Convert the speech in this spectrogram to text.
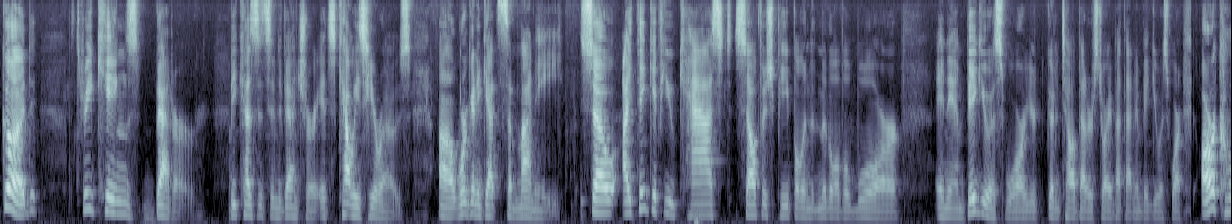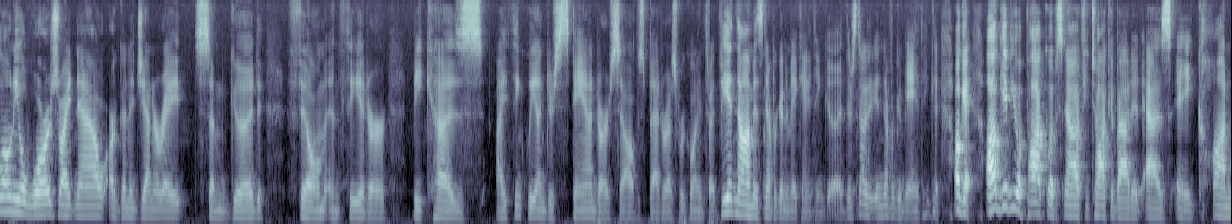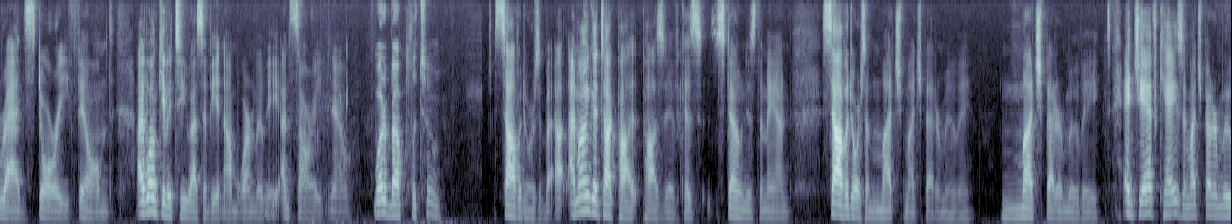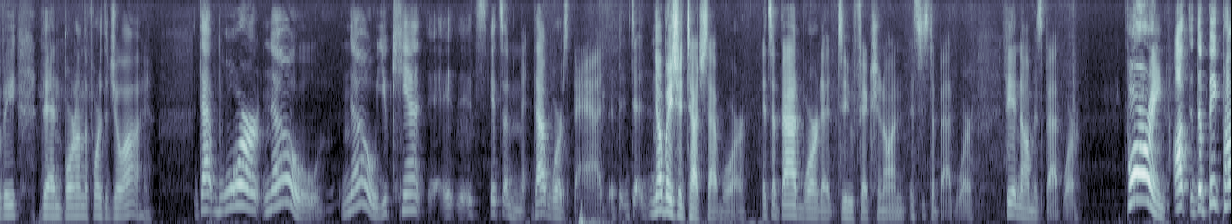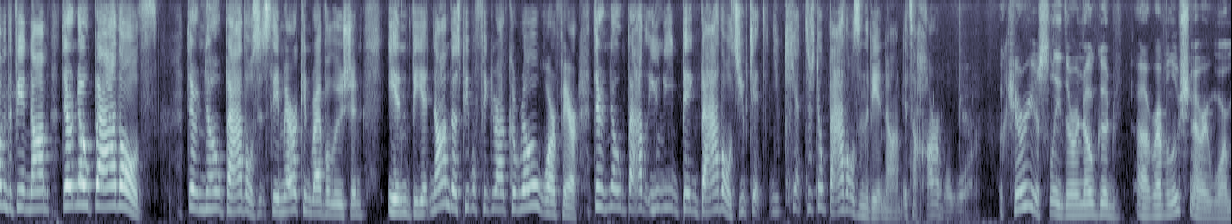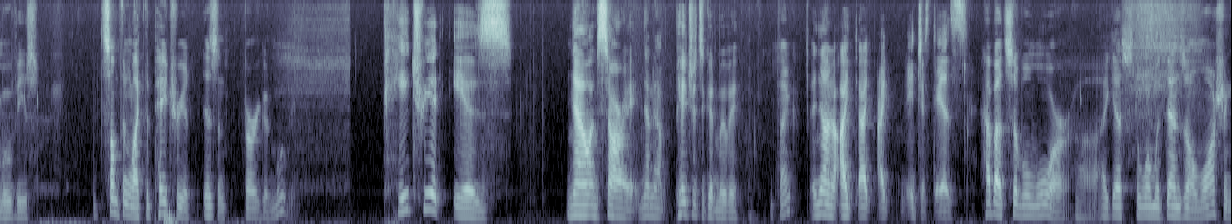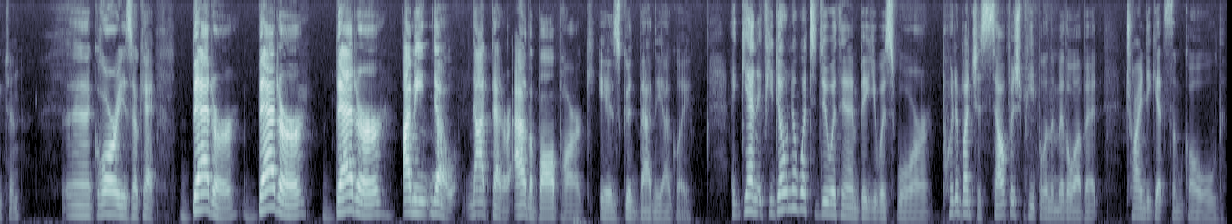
good. Three Kings, better because it's an adventure. It's Kelly's Heroes. Uh, we're going to get some money. So I think if you cast selfish people into the middle of a war, an ambiguous war, you're going to tell a better story about that ambiguous war. Our colonial wars right now are going to generate some good film and theater because I think we understand ourselves better as we're going through it. Vietnam is never going to make anything good. There's not never going to be anything good. Okay, I'll give you Apocalypse now if you talk about it as a Conrad story filmed. I won't give it to you as a Vietnam War movie. I'm sorry, no. What about Platoon? Salvador's about. I'm only going to talk po- positive because Stone is the man. Salvador's a much much better movie. Much better movie. And JFK is a much better movie than Born on the Fourth of July. That war, no, no, you can't. It's it's a that war's bad. Nobody should touch that war. It's a bad war to do fiction on. It's just a bad war. Vietnam is bad war. Boring. Uh, the big problem with Vietnam, there are no battles. There are no battles. It's the American Revolution in Vietnam. Those people figure out guerrilla warfare. There are no battles. You need big battles. You get you can't. There's no battles in the Vietnam. It's a horrible war. Curiously, there are no good uh, Revolutionary War movies. Something like The Patriot isn't a very good movie. Patriot is. No, I'm sorry. No, no. Patriot's a good movie. You think? No, no. I, I, I it just is. How about Civil War? Uh, I guess the one with Denzel Washington. Uh, Glory is okay. Better, better, better. I mean, no, not better. Out of the ballpark is Good, Bad, and the Ugly. Again, if you don't know what to do with an ambiguous war, put a bunch of selfish people in the middle of it trying to get some gold.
